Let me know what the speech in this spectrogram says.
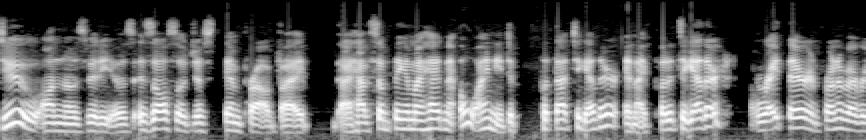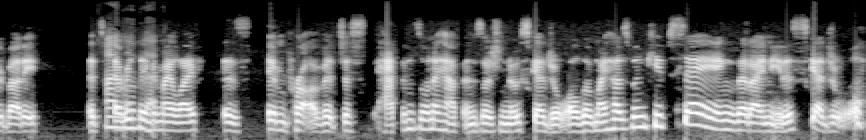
do on those videos is also just improv. I, I have something in my head and, oh, I need to put that together. And I put it together right there in front of everybody. It's I everything in my life is improv. It just happens when it happens. There's no schedule. Although my husband keeps saying that I need a schedule.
